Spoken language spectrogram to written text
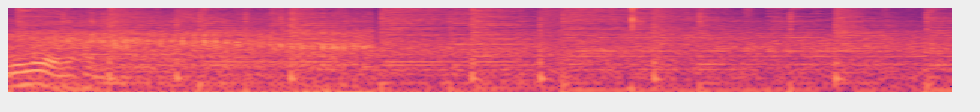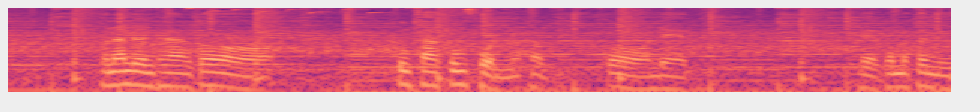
เรื่อยๆนะครับวันนั้นเดินทางก็ครึ้มฟ้าครึ้มฝนนะครับ ก็แดดแดดก็ไม่ค่อยมี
